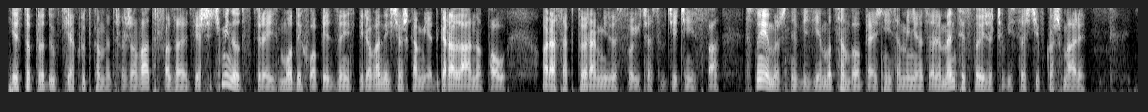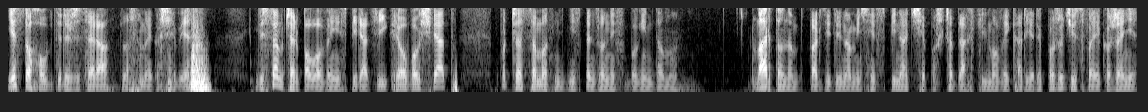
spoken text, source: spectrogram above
Jest to produkcja krótkometrażowa, trwa zaledwie 6 minut, w której młody chłopiec zainspirowany książkami Edgara Allan Poe oraz aktorami ze swoich czasów dzieciństwa snuje mroczne wizje mocą wyobraźni, zamieniając elementy swojej rzeczywistości w koszmary. Jest to hołd reżysera dla samego siebie gdyż sam czerpał owe inspiracji i kreował świat podczas samotnych dni spędzonych w ubogim domu. Barton, aby bardziej dynamicznie wspinać się po szczeblach filmowej kariery, porzucił swoje korzenie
